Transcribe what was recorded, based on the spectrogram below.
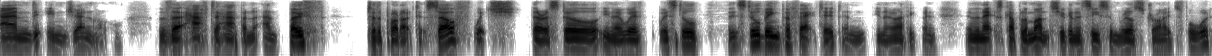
and in general, that have to happen, and both to the product itself, which there are still, you know, we're we're still it's still being perfected, and you know I think in the next couple of months you're going to see some real strides forward,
